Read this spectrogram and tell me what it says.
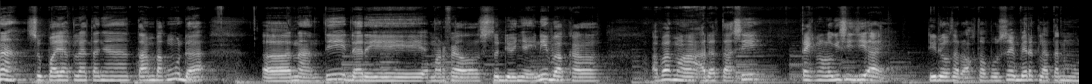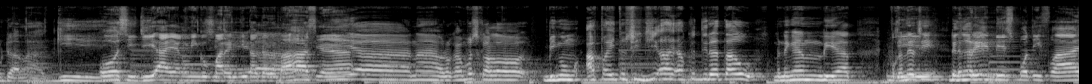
Nah, supaya kelihatannya tampak muda, eh, nanti dari Marvel Studionya ini bakal apa mengadaptasi teknologi CGI di Dokter Octopusnya biar kelihatan muda lagi. Oh, CGI yang minggu kemarin kita udah bahas ya. Iya, nah orang kampus kalau bingung apa itu CGI, aku tidak tahu. Mendingan lihat, bukan lihat sih, dengerin dengerin. di Spotify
